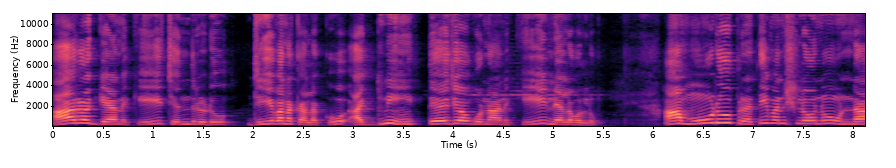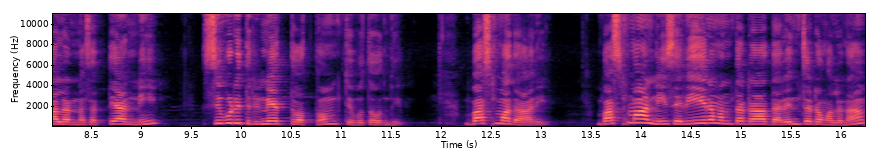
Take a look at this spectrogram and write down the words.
ఆరోగ్యానికి చంద్రుడు జీవన కళకు అగ్ని తేజోగుణానికి నిలవలు. ఆ మూడు ప్రతి మనిషిలోనూ ఉండాలన్న సత్యాన్ని శివుడి త్రినేత్వత్వం చెబుతోంది. భస్మధారి. భస్మాన్ని శరీరమంతటా ధరించడం వలన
